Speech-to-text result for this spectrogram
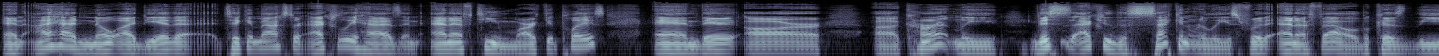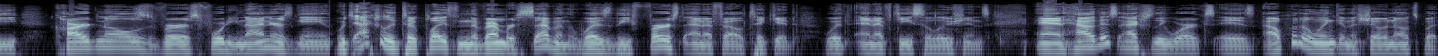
And I had no idea that Ticketmaster actually has an NFT marketplace and they are uh, currently, this is actually the second release for the NFL because the Cardinals versus 49ers game, which actually took place November 7th, was the first NFL ticket with NFT solutions. And how this actually works is I'll put a link in the show notes, but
